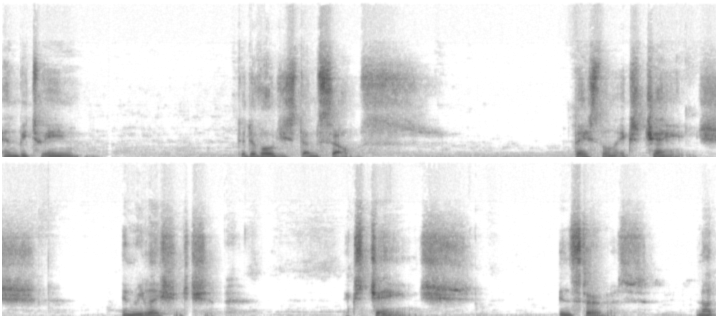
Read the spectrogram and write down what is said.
and between the devotees themselves based on exchange in relationship, exchange in service, not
